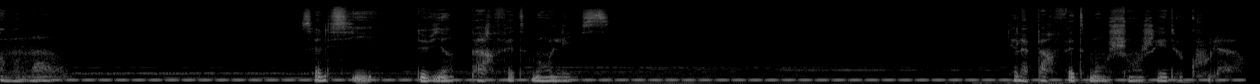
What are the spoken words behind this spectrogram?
Au moment où celle-ci devient parfaitement lisse, qu'elle a parfaitement changé de couleur.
